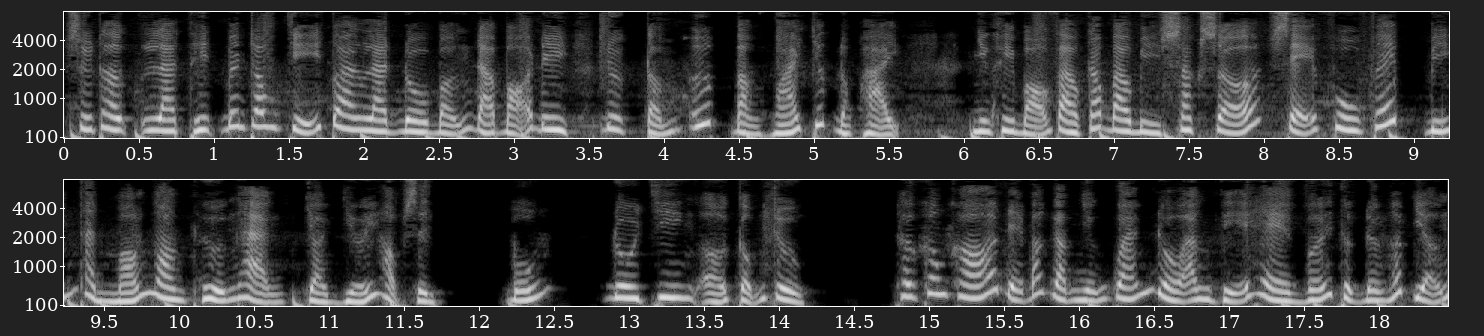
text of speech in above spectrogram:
Sự thật là thịt bên trong chỉ toàn là đồ bẩn đã bỏ đi, được tẩm ướp bằng hóa chất độc hại. Nhưng khi bỏ vào các bao bì sặc sỡ sẽ phù phép biến thành món ngon thượng hạng cho giới học sinh. 4. Đồ chiên ở cổng trường Thật không khó để bắt gặp những quán đồ ăn vỉa hè với thực đơn hấp dẫn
